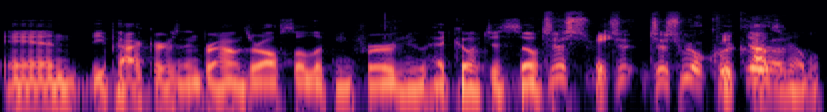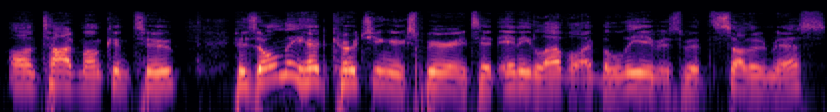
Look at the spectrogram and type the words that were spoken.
and the Packers and Browns are also looking for new head coaches. So just eight, just real quickly on, on, Todd Monken too. His only head coaching experience at any level, I believe, is with Southern Miss.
